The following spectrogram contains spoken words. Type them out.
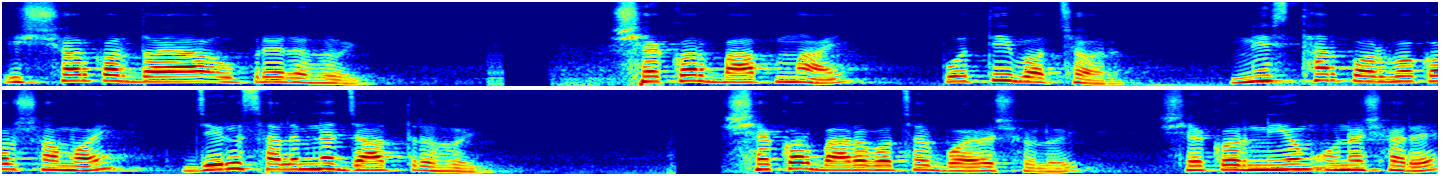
ঈশ্বরকর দয়া উপরে রহই শেকর বাপ মাই প্রতি বছর নিস্থার পর্বকর সময় জেরুসালেমনে যাত্রা হই শেকর বারো বছর বয়স হলই। শেকর নিয়ম অনুসারে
